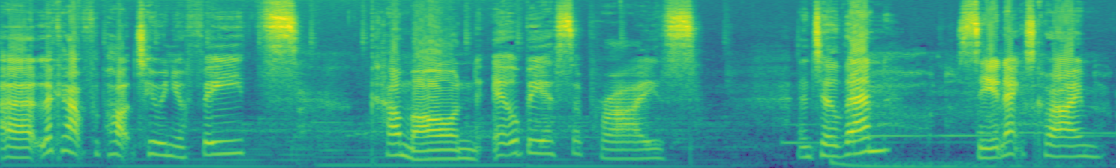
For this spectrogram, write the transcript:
Uh, look out for part two in your feeds. Come on, it'll be a surprise. Until then, see you next crime.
